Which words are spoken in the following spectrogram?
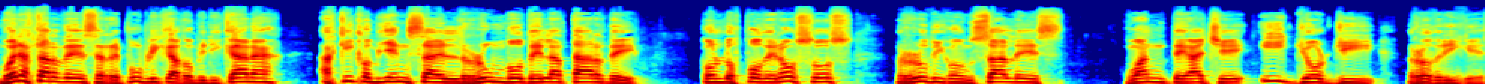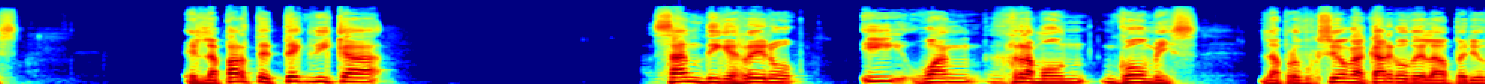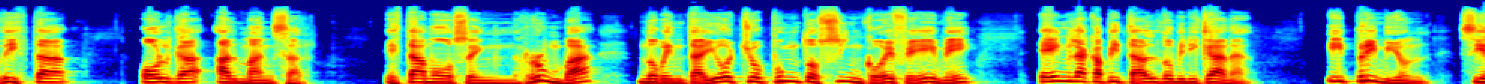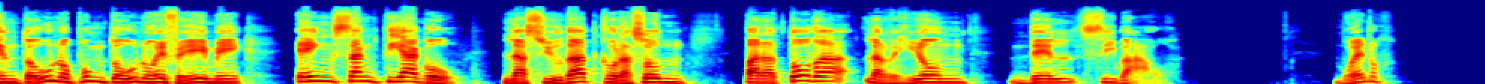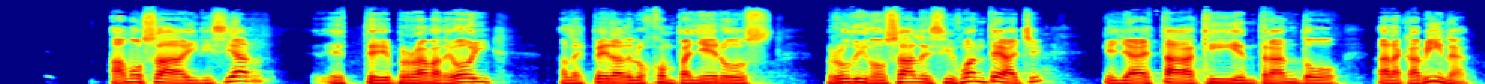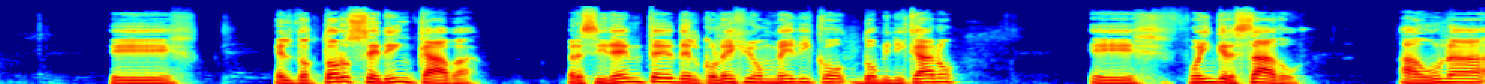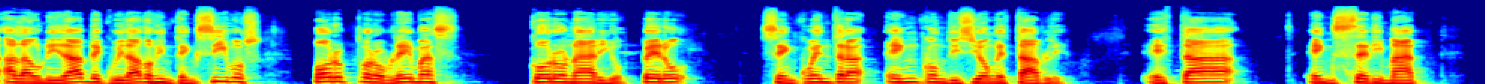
Buenas tardes, República Dominicana. Aquí comienza el rumbo de la tarde con los poderosos Rudy González, Juan TH y Georgie Rodríguez. En la parte técnica, Sandy Guerrero y Juan Ramón Gómez. La producción a cargo de la periodista Olga Almanzar. Estamos en Rumba 98.5 FM en la capital dominicana y Premium 101.1 FM en Santiago, la ciudad corazón para toda la región del Cibao. Bueno, vamos a iniciar este programa de hoy a la espera de los compañeros Rudy González y Juan TH que ya está aquí entrando a la cabina. Eh, el doctor Serín Cava, presidente del Colegio Médico Dominicano, eh, fue ingresado a, una, a la unidad de cuidados intensivos por problemas coronarios, pero se encuentra en condición estable. Está en Sedimat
